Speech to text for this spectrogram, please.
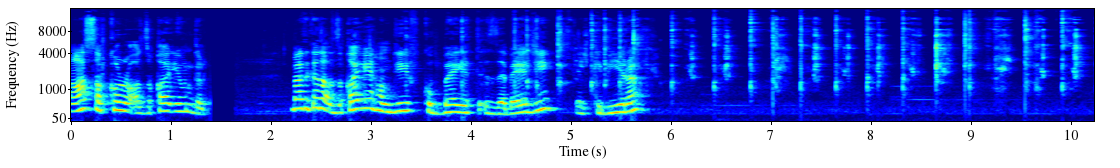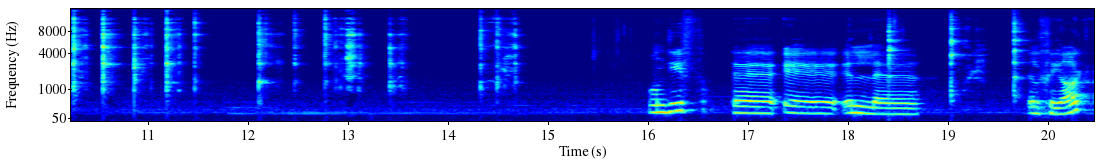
نعصر كله أصدقائي ونجيلكم بعد كده أصدقائي هنضيف كوباية الزبادي الكبيرة. ونضيف آه، آه، ال- الخيار.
